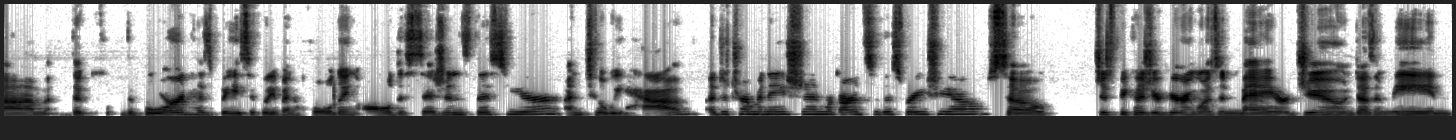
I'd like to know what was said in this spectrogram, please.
Um, the, the board has basically been holding all decisions this year until we have a determination in regards to this ratio. So just because your hearing was in May or June doesn't mean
